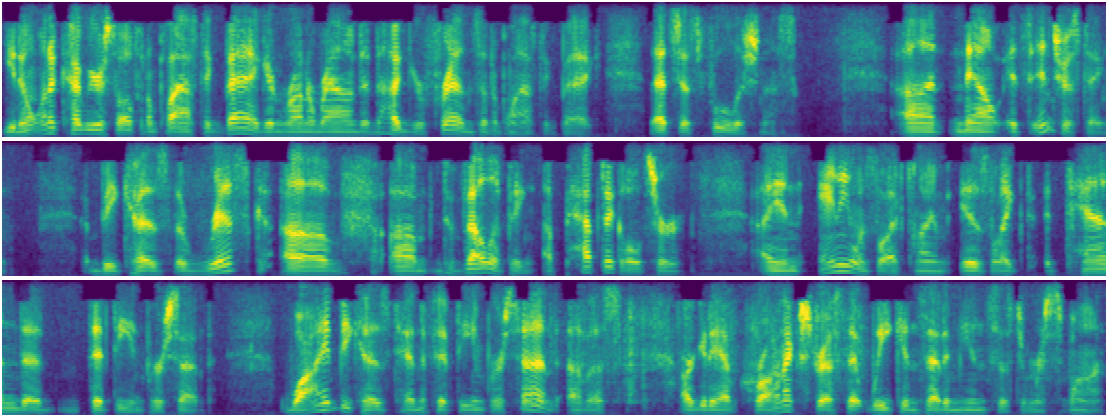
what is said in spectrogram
You don't want to cover yourself in a plastic bag and run around and hug your friends in a plastic bag. That's just foolishness. Uh, now, it's interesting because the risk of um, developing a peptic ulcer in anyone's lifetime is like 10 to 15 percent. Why? Because 10 to 15 percent of us are going to have chronic stress that weakens that immune system response.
